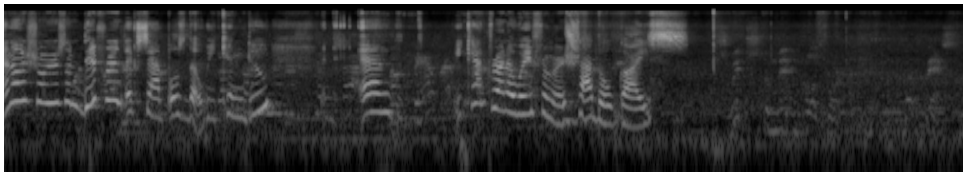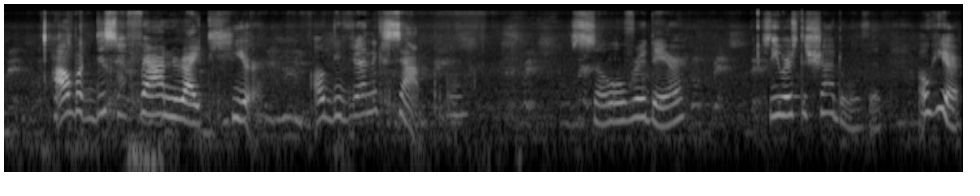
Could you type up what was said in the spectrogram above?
And I'll show you some different examples that we can do. And we can't run away from our shadow, guys. How about this fan right here? I'll give you an example. So over there, see where's the shadow of it? Oh, here.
